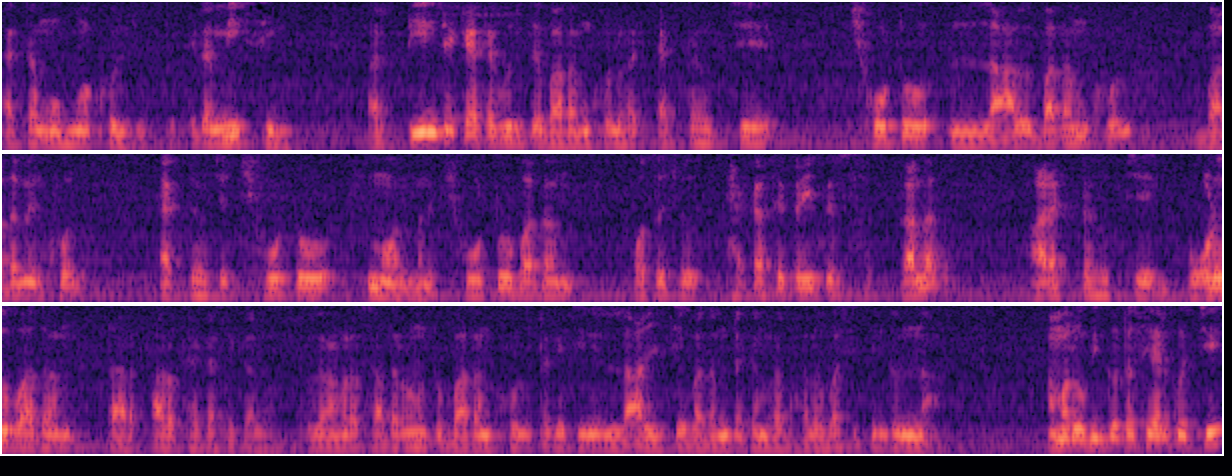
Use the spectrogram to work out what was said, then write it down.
একটা মহুয়া খোল যুক্ত। এটা মিক্সিং আর তিনটে ক্যাটাগরিতে বাদাম খোল হয়। একটা হচ্ছে ছোট লাল বাদাম খোল, বাদামের খোল। একটা হচ্ছে ছোট স্মল মানে ছোট বাদাম, অথচ ফ্যাকাসে টাইপের কালার আর একটা হচ্ছে বড় বাদাম, তার আরও ফ্যাকাসে কালার তবে আমরা সাধারণত বাদাম খোলটাকে চিনি, লালচে বাদামটাকে আমরা ভালোবাসি, কিন্তু না। আমার অভিজ্ঞতা শেয়ার করছি,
